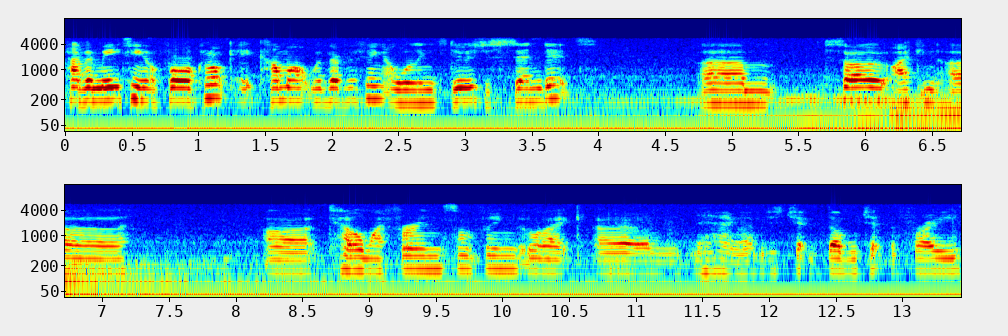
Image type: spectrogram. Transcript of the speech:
Have a meeting at 4 o'clock, it come up with everything, all I need to do is just send it. Um, so I can uh, uh, tell my friend something like, um, hang on, let me just check, double check the phrase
